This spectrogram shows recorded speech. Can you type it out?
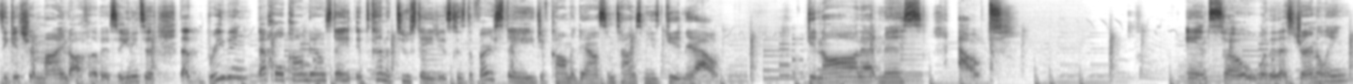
to get your mind off of it. So you need to, that breathing, that whole calm down state, it's kind of two stages. Because the first stage of calming down sometimes means getting it out, getting all that mess out. And so, whether that's journaling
